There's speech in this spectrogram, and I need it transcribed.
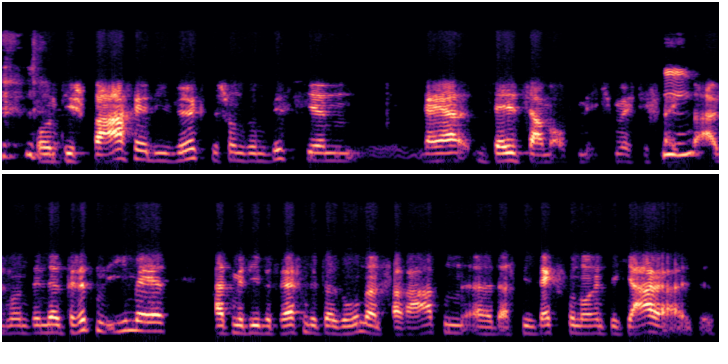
Und die Sprache, die wirkte schon so ein bisschen, naja, seltsam auf mich, möchte ich vielleicht mhm. sagen. Und in der dritten E-Mail hat mir die betreffende Person dann verraten, äh, dass sie 96 Jahre alt ist.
